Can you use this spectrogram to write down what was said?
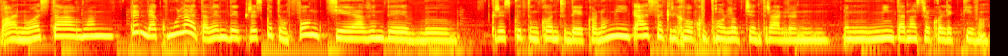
anul ăsta, avem de acumulat, avem de crescut în funcție, avem de crescut în contul de economii. Asta cred că ocupă un loc central în, în mintea noastră colectivă.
